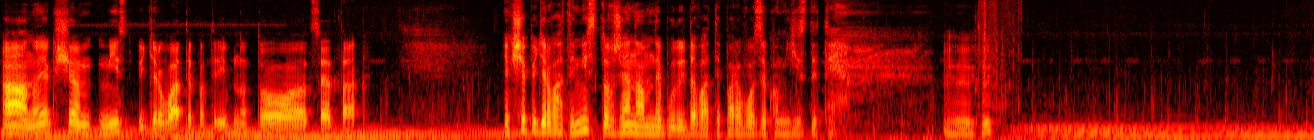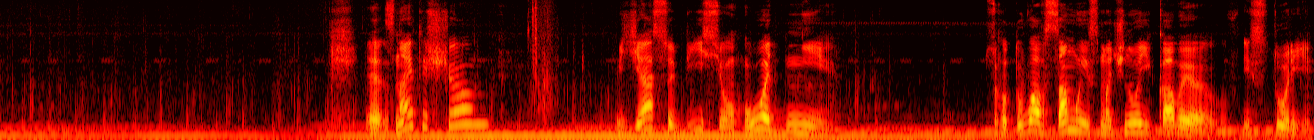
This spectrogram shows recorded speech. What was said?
А, ну якщо міст підірвати потрібно, то це так. Якщо підірвати міст, то вже нам не будуть давати паровозиком їздити. Угу. Знаєте що? Я собі сьогодні зготував самої смачної кави в історії.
